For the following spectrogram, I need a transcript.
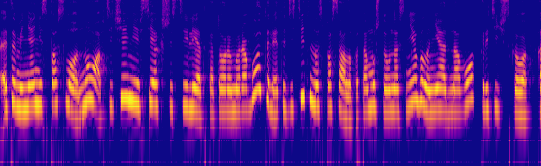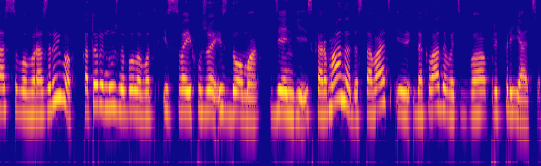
Это меня не спасло. Но в течение всех шести лет, которые мы работали, это действительно спасало, потому что у нас не было ни одного критического кассового разрыва, который нужно было вот из своих уже из дома деньги из кармана доставать и докладывать в предприятие.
